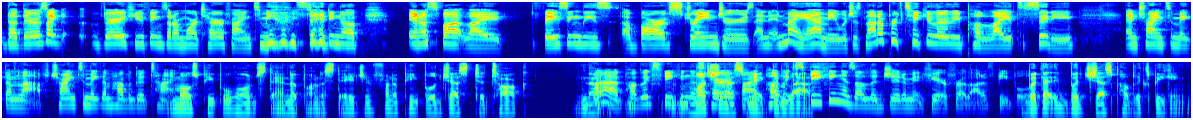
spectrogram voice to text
that there's like very few things that are more terrifying to me than standing up in a spotlight facing these a bar of strangers and in Miami which is not a particularly polite city and trying to make them laugh trying to make them have a good time Most people won't stand up on a stage in front of people just to talk. Not, yeah public speaking is much less terrifying make them public laugh. speaking is a legitimate fear for a lot of people But that, but just public speaking.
